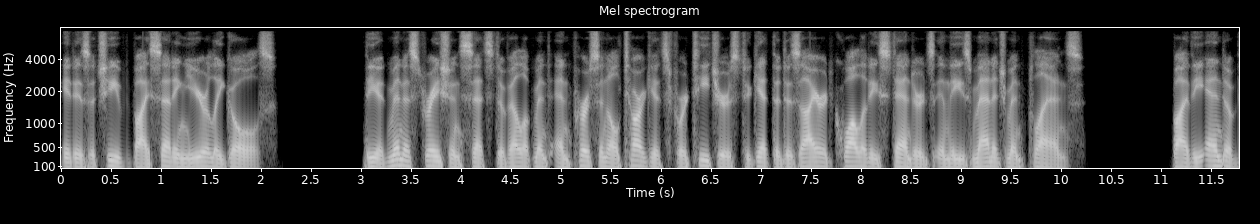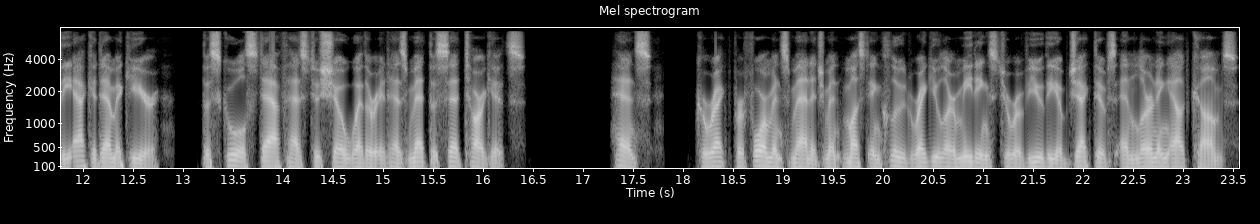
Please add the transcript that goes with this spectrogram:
it is achieved by setting yearly goals. The administration sets development and personal targets for teachers to get the desired quality standards in these management plans. By the end of the academic year, the school staff has to show whether it has met the set targets. Hence, correct performance management must include regular meetings to review the objectives and learning outcomes.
